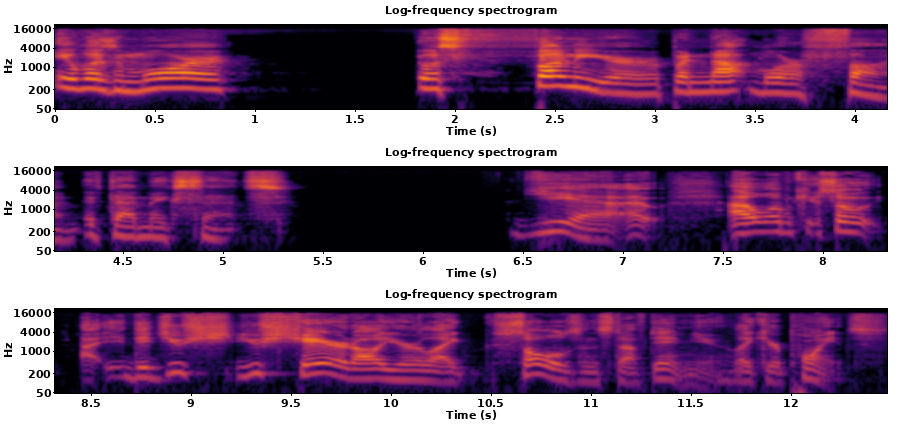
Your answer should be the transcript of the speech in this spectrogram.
it was more, it was funnier, but not more fun, if that makes sense. Yeah. I, I, so did you sh- you shared all your like souls and stuff, didn't you? Like your points.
